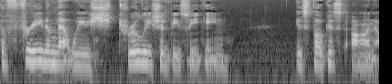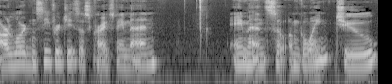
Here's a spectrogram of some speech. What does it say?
the freedom that we sh- truly should be seeking is focused on our Lord and Savior Jesus Christ. Amen. Amen. So I'm going to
